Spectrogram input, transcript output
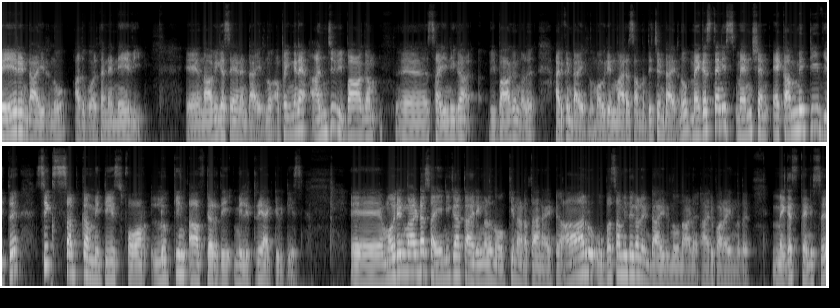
തേരുണ്ടായിരുന്നു അതുപോലെ തന്നെ നേവി നാവികസേന ഉണ്ടായിരുന്നു അപ്പോൾ ഇങ്ങനെ അഞ്ച് വിഭാഗം സൈനിക വിഭാഗങ്ങൾ ആർക്കുണ്ടായിരുന്നു? മൗര്യന്മാരെ സംബന്ധിച്ചുണ്ടായിരുന്നു. Megasthenes mention a committee with six sub committees for looking after the military activities മൗര്യന്മാരുടെ സൈനിക കാര്യങ്ങൾ നോക്കി നടത്താനായിട്ട് ആറ് ഉപസമിതികൾ ഉണ്ടായിരുന്നു എന്നാണ് ആര് പറയുന്നത്? മെഗസ്തെനിസ്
